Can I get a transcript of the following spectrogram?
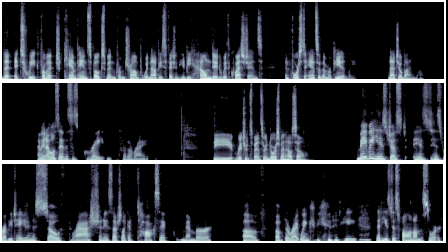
that a tweet from a campaign spokesman from Trump would not be sufficient. He'd be hounded with questions and forced to answer them repeatedly. Not Joe Biden, though. I mean, I will say this is great for the right. The Richard Spencer endorsement, how so? Maybe he's just his his reputation is so thrash and he's such like a toxic member of of the right wing community that he's just fallen on the sword.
